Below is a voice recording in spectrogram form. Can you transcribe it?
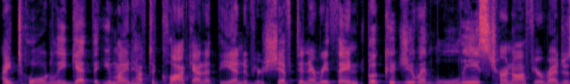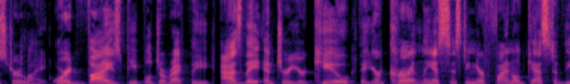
I totally get that you might have to clock out at the end of your shift and everything, but could you at least turn off your register light or advise people directly as they enter your queue that you're currently assisting your final guest of the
